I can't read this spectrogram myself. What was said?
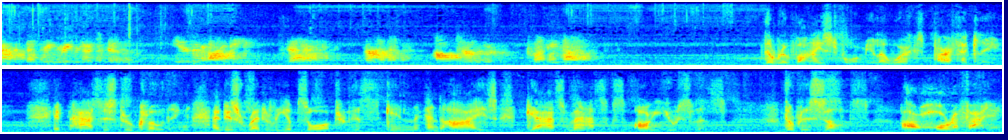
Accessing research node. User ID, Stagg, Simon, October 29. Formula works perfectly. It passes through clothing and is readily absorbed through the skin and eyes. Gas masks are useless. The results are horrifying.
